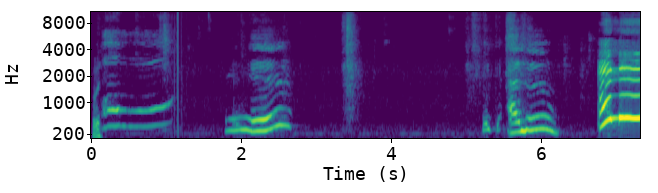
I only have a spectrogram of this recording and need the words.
What? Ui. Alo. hello. Hello.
